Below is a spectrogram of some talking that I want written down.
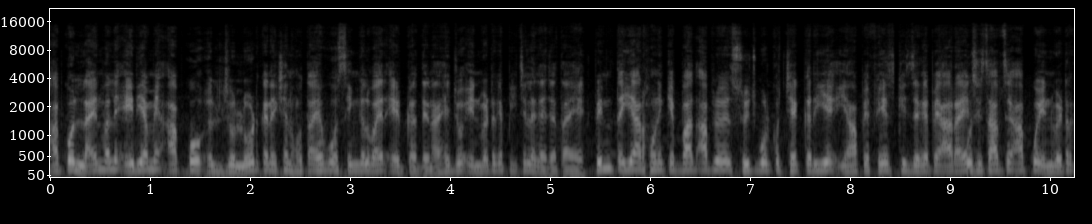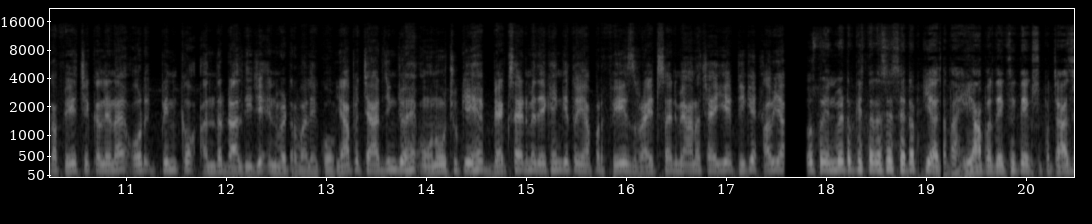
आपको लाइन वाले एरिया में आपको जो लोड कनेक्शन होता है, वो सिंगल वायर एड कर देना है, जो इन्वर्टर के पीछे लगाया जाता है। पिन तैयार होने के बाद आप स्विच बोर्ड को चेक करिए, यहाँ पे फेस किस जगह पे आ रहा है। उस हिसाब से आपको इन्वर्टर का फेस चेक कर लेना है और पिन को अंदर डाल दीजिए इन्वर्टर वाले को। यहाँ पे चार्जिंग जो है ऑन हो चुकी है बैक साइड में देखेंगे तो यहाँ पर फेस राइट साइड में आना चाहिए, ठीक है? अब दोस्तों इन्वर्टर किस तरह से सेटअप किया जाता है यहाँ पर देख सकते हैं एक सौ पचास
